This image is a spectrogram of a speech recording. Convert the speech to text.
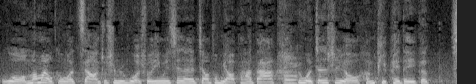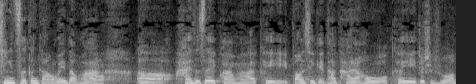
我妈妈有跟我讲，就是如果说因为现在交通比较发达，如果真的是有很匹配的一个薪资跟岗位的话，呃，孩子这一块的话可以放心给到他，然后我可以就是说。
